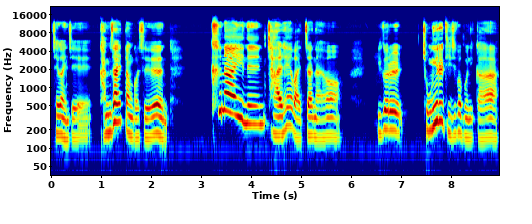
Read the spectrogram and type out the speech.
제가 이제 감사했던 것은 큰 아이는 잘 해왔잖아요. 이거를 종이를 뒤집어 보니까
